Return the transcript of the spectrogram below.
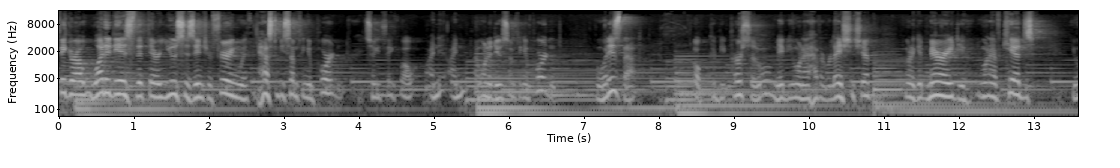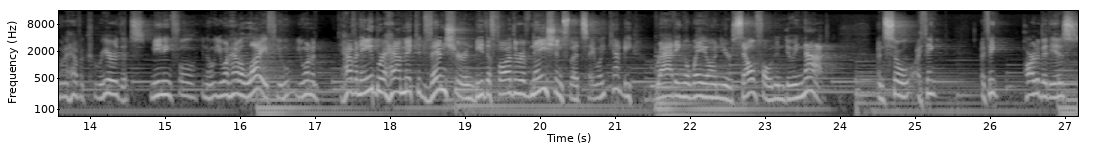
figure out what it is that their use is interfering with. It has to be something important. So you think, well, I, I, I want to do something important. Well, what is that? Oh, it could be personal. Maybe you want to have a relationship. You want to get married. You, you want to have kids. You want to have a career that's meaningful. You know, you want to have a life. You, you want to have an Abrahamic adventure and be the father of nations, let's say. Well, you can't be ratting away on your cell phone and doing that. And so I think, I think part of it is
